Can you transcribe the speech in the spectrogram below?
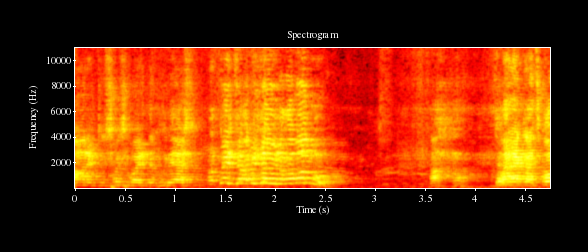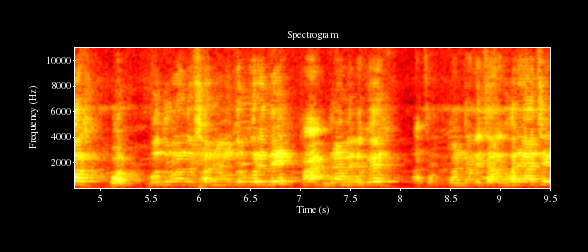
আমার একটু শ্বশুর বাড়িতে ঘুরে আস। তুই যাবি যাবি না বলব তারা কাজ কর। বল। বন্ধু বান্ধব সব নিমন্ত্রণ করে দে। হ্যাঁ। গ্রামের লোকের আচ্ছা। কন্ট্রোলে চাল ঘরে আছে।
